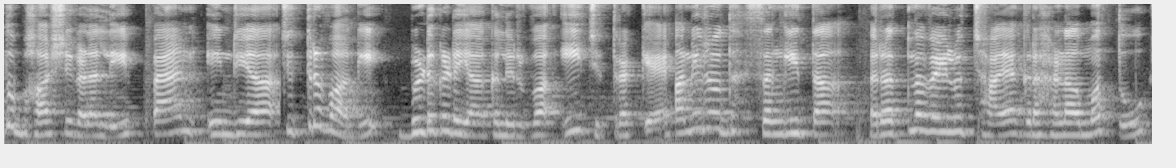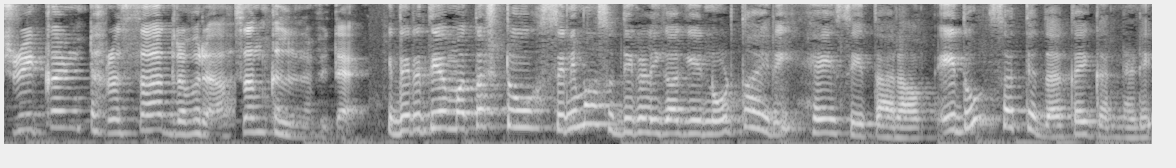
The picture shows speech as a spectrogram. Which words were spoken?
ಐದು ಭಾಷೆಗಳಲ್ಲಿ ಪ್ಯಾನ್ ಇಂಡಿಯಾ ಚಿತ್ರವಾಗಿ ಬಿಡುಗಡೆಯಾಗಲಿರುವ ಈ ಚಿತ್ರಕ್ಕೆ ಅನಿರುದ್ಧ್ ಸಂಗೀತ, ರತ್ನವೇಲು ಛಾಯಾಗ್ರಹಣ ಮತ್ತು ಶ್ರೀಕಂಠ ಪ್ರಸಾದ್ ರವರ ಸಂಕಲನವಿದೆ. ಇದೇ ರೀತಿಯ ಮತ್ತಷ್ಟು ಸಿನಿಮಾ ಸುದ್ದಿಗಳಿಗಾಗಿ ನೋಡ್ತಾ ಇರಿ. ಹೇ ಸೀತಾರಾಮ್, ಇದು ಸತ್ಯದ ಕೈಗನ್ನಡಿ.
